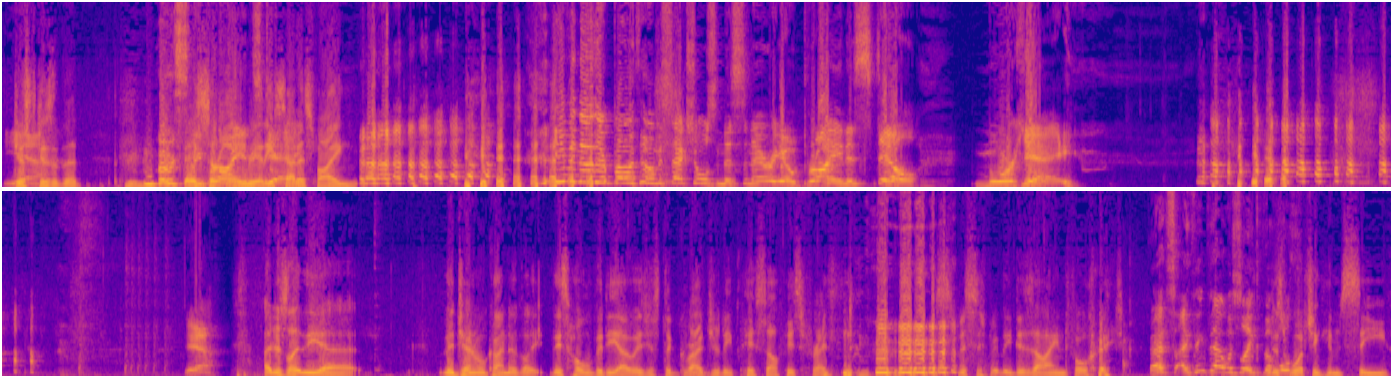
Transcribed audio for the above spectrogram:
yeah. just because of the. mostly There's something Brian's really gay. satisfying. Even though they're both homosexuals in this scenario, Brian is still more gay. yeah. I just like the uh, the general kind of like this whole video is just to gradually piss off his friend, specifically designed for it. That's I think that was like the just whole watching him seethe.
